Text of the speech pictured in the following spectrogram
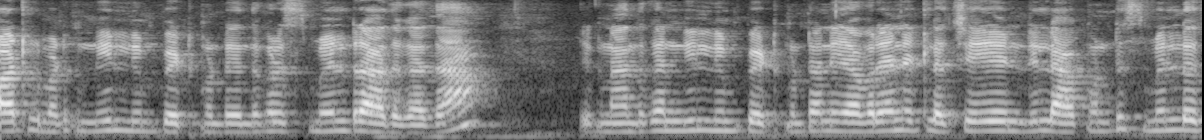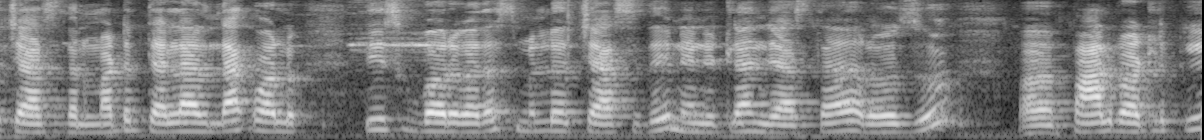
బాటిల్ మటుకు నీళ్ళు నింపి పెట్టుకుంటాను ఎందుకంటే స్మెల్ రాదు కదా. ఇక నేను అందుకని నీళ్ళు నింపి పెట్టుకుంటాను. ఎవరైనా ఇట్లా చేయండి లేకుంటే స్మెల్ వచ్చేస్తుంది అనమాట తెల్లారి దాకా వాళ్ళు తీసుకుపోరు కదా స్మెల్ వచ్చేస్తుంది. నేను ఇట్లానే చేస్తా రోజు. పాల బాటిల్కి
